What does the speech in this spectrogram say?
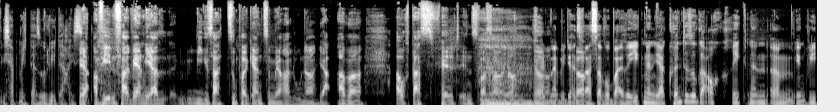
ich habe mich da solidarisiert. Ja, auf jeden Fall wären wir ja, wie gesagt, super gern zu Mera Luna. Ja, aber auch das fällt ins Wasser. Ne? Ah, Fällt ja. mal wieder ins Ja. Wasser. Wobei regnen, ja, könnte sogar auch regnen ähm, irgendwie.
